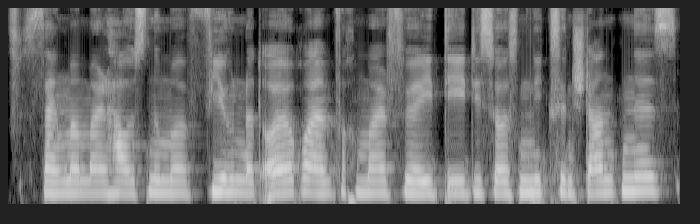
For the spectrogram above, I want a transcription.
sagen wir mal, Hausnummer 400 Euro einfach mal für eine Idee, die so aus dem Nix entstanden ist,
